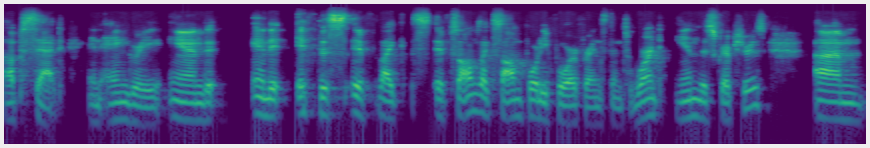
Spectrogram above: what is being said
upset, and angry. And and it, if this if like if Psalms like Psalm 44, for instance, weren't in the scriptures, um,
